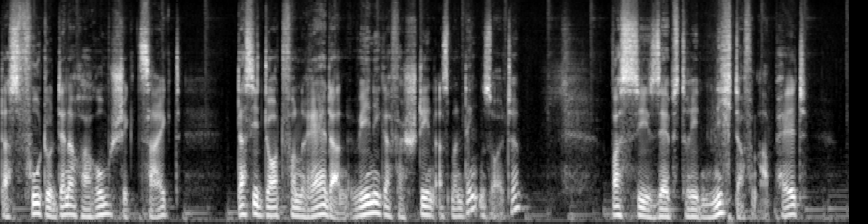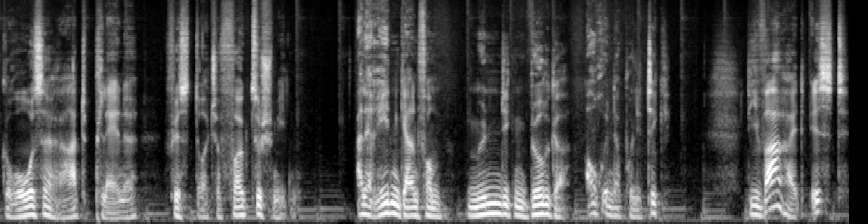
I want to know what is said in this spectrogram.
das Foto dennoch herumschickt, zeigt, dass sie dort von Rädern weniger verstehen, als man denken sollte, was sie selbstreden nicht davon abhält, große Radpläne fürs deutsche Volk zu schmieden. Alle reden gern vom mündigen Bürger, auch in der Politik. Die Wahrheit ist,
